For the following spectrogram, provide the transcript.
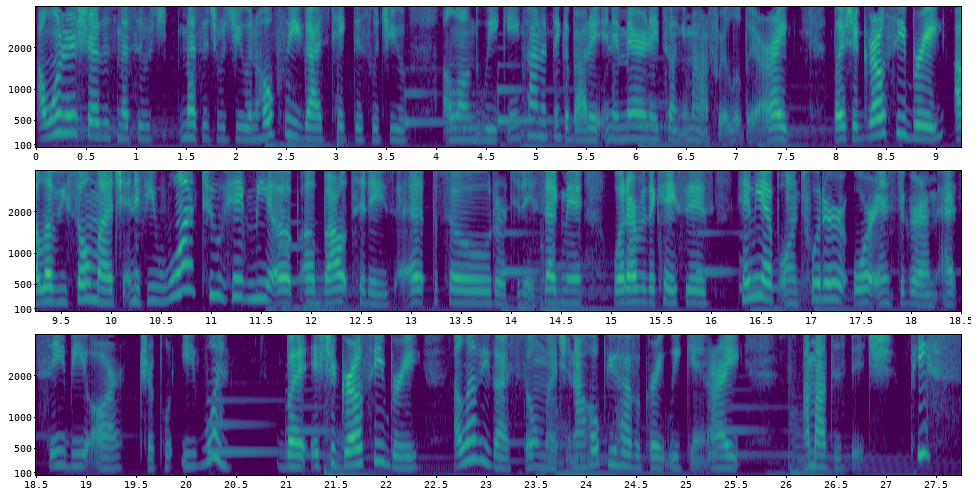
I wanted to share this message message with you, and hopefully you guys take this with you along the week and you kind of think about it and it marinates on your mind for a little bit. All right. But it's your girl C Bree. I love you so much, and if you want to hit me up about today's episode or today's segment, whatever the case is, hit me up on Twitter or Instagram at CBR triple E one. But it's your girl C Bree. I love you guys so much, and I hope you have a great weekend. All right, I'm out this bitch. Peace.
